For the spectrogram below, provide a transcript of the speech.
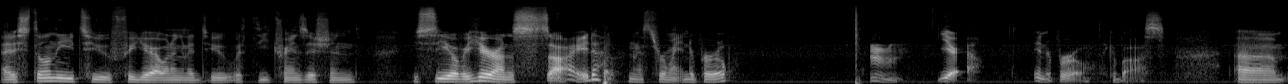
I still need to figure out what I'm going to do with the transition. You see over here on the side. I'm going to throw my ender pearl. Mm, yeah. Ender pearl. Like a boss. Um,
